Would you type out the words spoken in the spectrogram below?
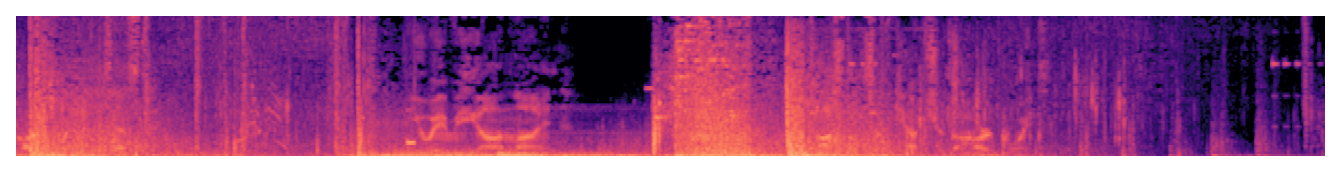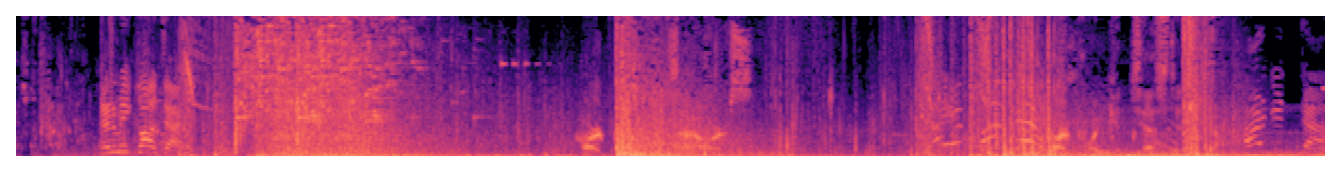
Hardpoint contested. UAV online. Hostiles have captured the hardpoint. Enemy contact. Hardpoint ours. Have. Hardpoint contested. Target down.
